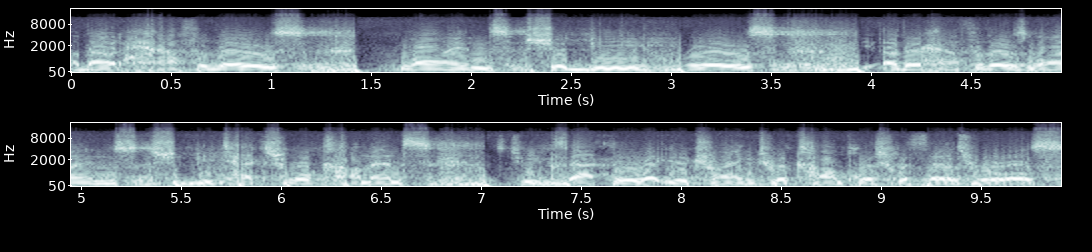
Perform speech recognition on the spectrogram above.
about half of those lines should be rules. The other half of those lines should be textual comments as to exactly what you're trying to accomplish with those rules.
